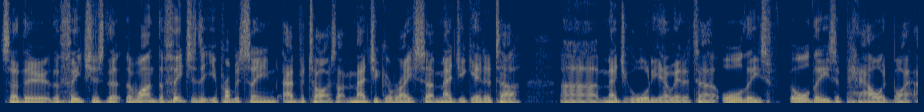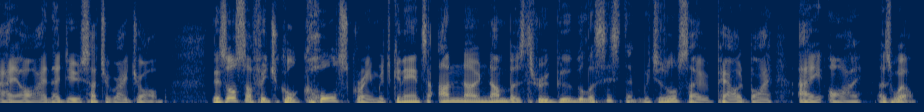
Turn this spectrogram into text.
So the the features that the one the features that you've probably seen advertised like Magic Eraser, Magic Editor, uh, Magic Audio Editor, all these all these are powered by AI and they do such a great job. There's also a feature called Call Screen, which can answer unknown numbers through Google Assistant, which is also powered by AI as well.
